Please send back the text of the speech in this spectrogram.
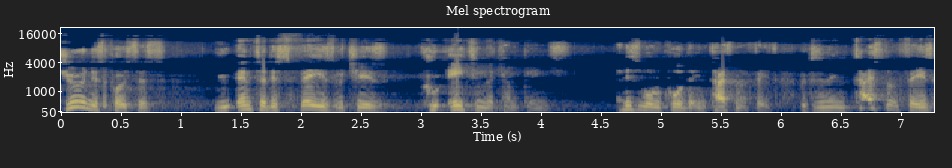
during this process, you enter this phase, which is creating the campaigns. And this is what we call the enticement phase. Because in the enticement phase,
